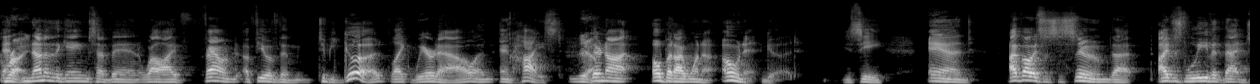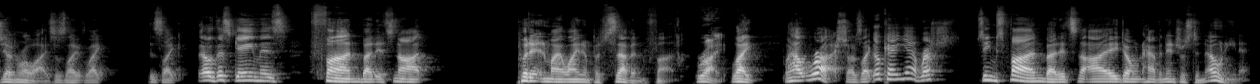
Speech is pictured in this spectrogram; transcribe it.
And Right. None of the games have been, well, I've found a few of them to be good, like Weird Al and, and Heist. yeah. They're not, oh, but I want to own it good. You see? And I've always just assumed that I just leave it that generalized. It's like, like, it's like, oh, this game is fun, but it's not put it in my lineup of seven fun. right. Like, how Rush. I was like, okay, yeah, Rush seems fun, but it's not, I don't have an interest in owning it.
